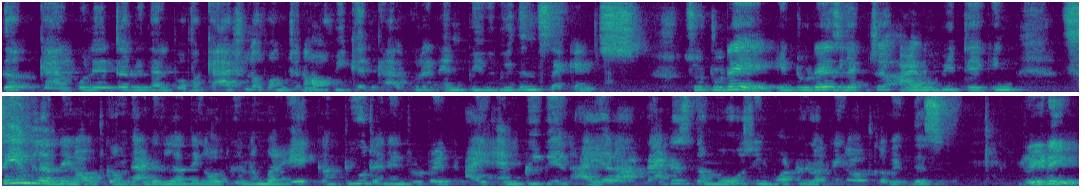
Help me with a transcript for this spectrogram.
the calculator with the help of a cash flow function, how we can calculate NPV within seconds. So today, in today's lecture, I will be taking same learning outcome, that is learning outcome number A, compute and interpret NPV and IRR. That is the most important learning outcome in this reading.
